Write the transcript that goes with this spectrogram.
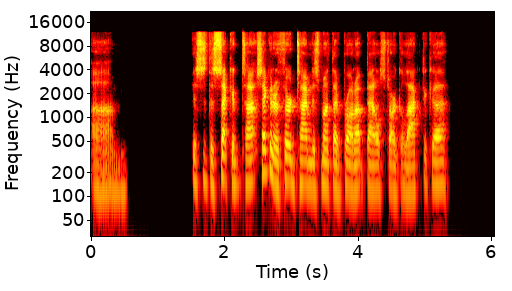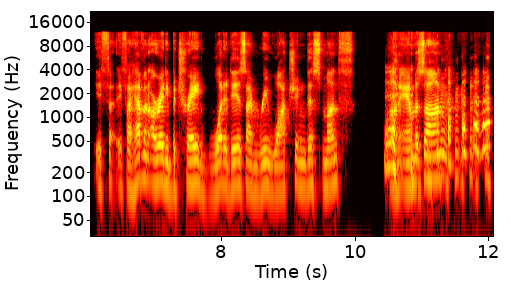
Um, this is the second time, second or third time this month I've brought up Battlestar Galactica if if I haven't already betrayed what it is I'm rewatching this month on Amazon,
